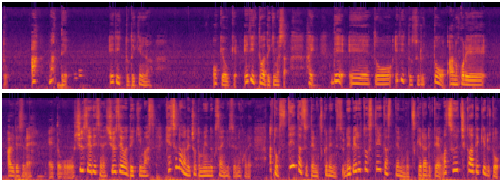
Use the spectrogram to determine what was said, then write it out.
ト。あ、待って。エディットできるな。オッケーオッケーエディットはできました。はい。で、えっ、ー、と、エディットすると、あの、これ、あれですね。えっと、修正ですね。修正はできます。消すのはね、ちょっとめんどくさいんですよね、これ。あと、ステータスっていうの作れるんです。レベルとステータスっていうのが付けられて、まあ、数値化できると、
